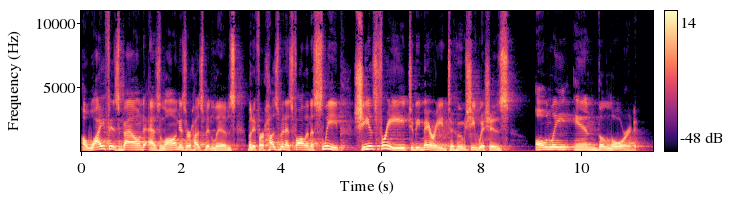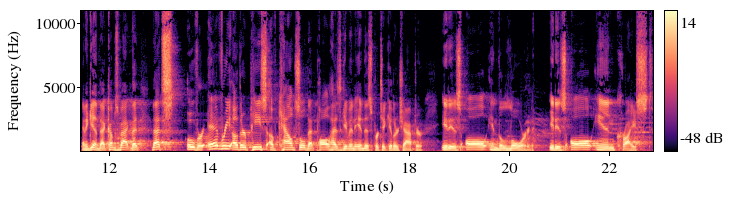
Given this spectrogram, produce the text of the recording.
A wife is bound as long as her husband lives, but if her husband has fallen asleep, she is free to be married to whom she wishes, only in the Lord. And again, that comes back, that, that's over every other piece of counsel that Paul has given in this particular chapter. It is all in the Lord, it is all in Christ.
